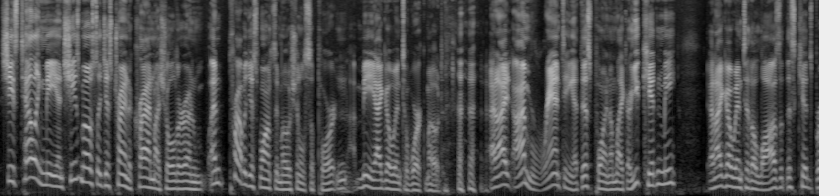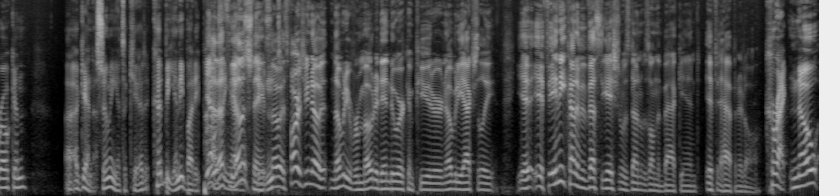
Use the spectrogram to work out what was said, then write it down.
she's telling me, and she's mostly just trying to cry on my shoulder and, and probably just wants emotional support. And me, I go into work mode. and I, I'm ranting at this point. I'm like, are you kidding me? And I go into the laws that this kid's broken. Uh, again, assuming it's a kid, it could be anybody. Yeah, that's the other thing. So as far as you know, nobody remoted into her computer. Nobody actually, if any kind of investigation was done, it was on the back end, if it happened at all. Correct. No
